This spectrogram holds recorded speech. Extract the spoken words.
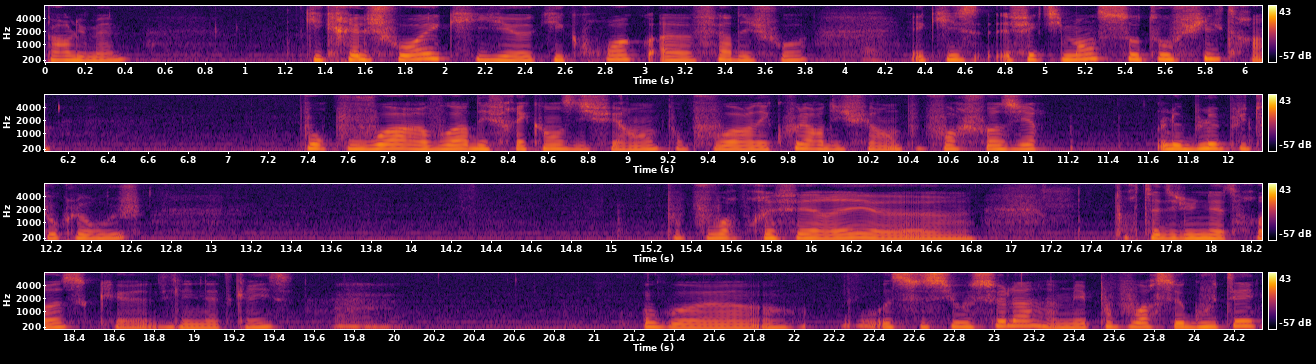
par lui-même, qui crée le choix et qui, euh, qui croit à faire des choix. Et qui, effectivement, s'auto-filtre pour pouvoir avoir des fréquences différentes, pour pouvoir des couleurs différentes, pour pouvoir choisir le bleu plutôt que le rouge, pour pouvoir préférer euh, porter des lunettes roses que des lunettes grises, hmm. euh, ou, ceci ou cela, mais pour pouvoir se goûter,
